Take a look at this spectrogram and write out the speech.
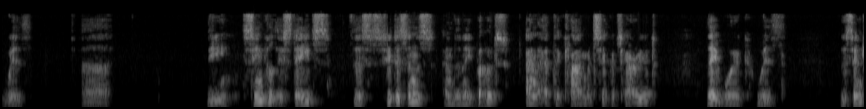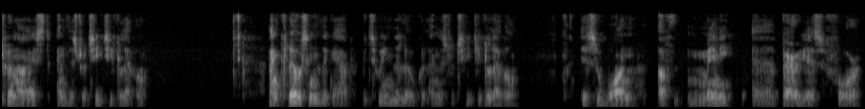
with uh, the single estates, the citizens and the neighborhoods, and at the Climate Secretariat, they work with the centralized and the strategic level. And closing the gap between the local and the strategic level is one of many uh, barriers for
